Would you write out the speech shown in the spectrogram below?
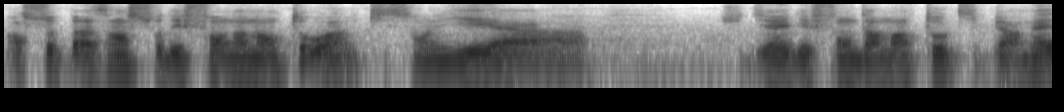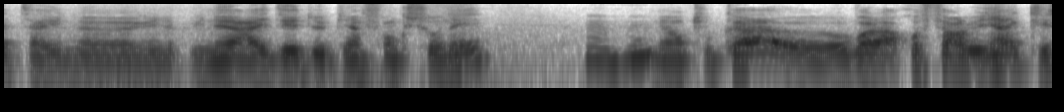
en se basant sur des fondamentaux hein, qui sont liés à, je dirais, des fondamentaux qui permettent à une, une, une R&D de bien fonctionner. Mmh. Mais en tout cas, euh, voilà, refaire le lien avec les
